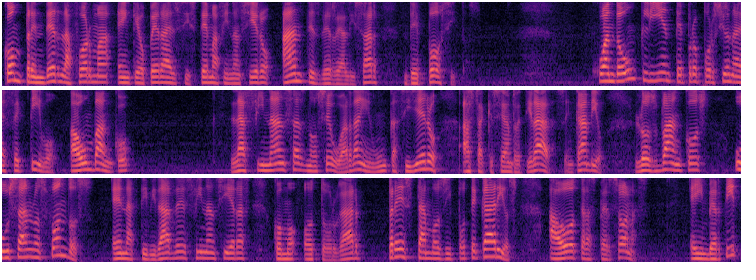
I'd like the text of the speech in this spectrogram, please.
comprender la forma en que opera el sistema financiero antes de realizar depósitos. Cuando un cliente proporciona efectivo a un banco, las finanzas no se guardan en un casillero hasta que sean retiradas. En cambio, los bancos usan los fondos en actividades financieras como otorgar préstamos hipotecarios a otras personas e invertir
